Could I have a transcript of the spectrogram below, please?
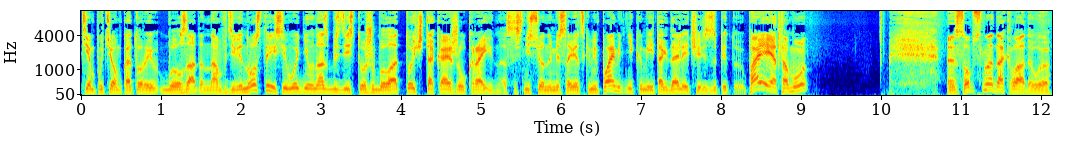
тем путем, который был задан нам в 90-е, сегодня у нас бы здесь тоже была точно такая же Украина со снесенными советскими памятниками и так далее через запятую. Поэтому, собственно, докладываю.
